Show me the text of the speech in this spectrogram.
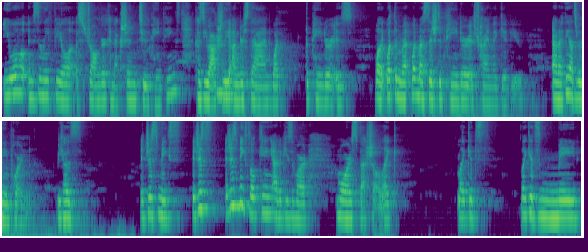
you will instantly feel a stronger connection to the paintings because you actually mm-hmm. understand what the painter is, well, like what the me- what message the painter is trying to give you, and I think that's really important because it just makes it just it just makes looking at a piece of art more special, like like it's like it's made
